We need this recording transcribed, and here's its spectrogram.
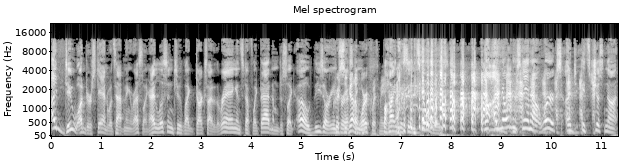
I do understand what's happening in wrestling. I listen to like Dark Side of the Ring and stuff like that, and I'm just like, oh, these are Chris, interesting. you gotta work with me behind here, the scenes stories. no, I don't understand how it works. I, it's just not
